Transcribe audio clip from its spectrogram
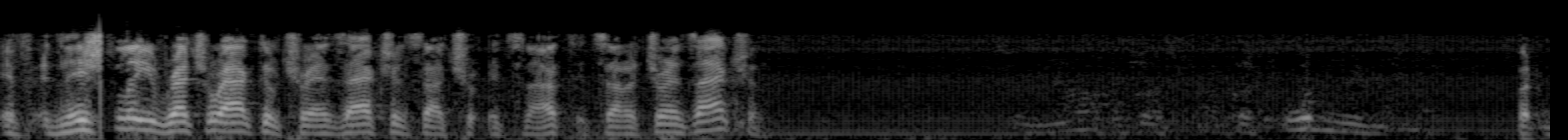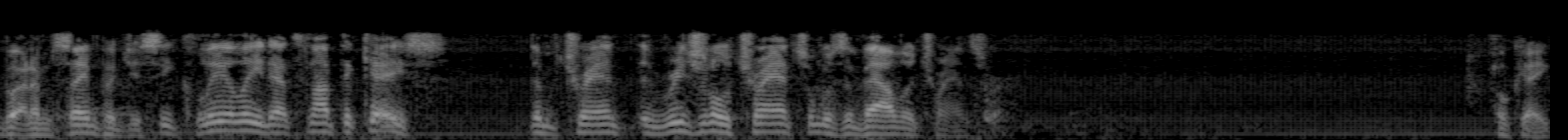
If initially retroactive transaction, it's not, it's not, it's not a transaction. But, but I'm saying, but you see clearly that's not the case. The, the original transfer was a valid transfer. Okay.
